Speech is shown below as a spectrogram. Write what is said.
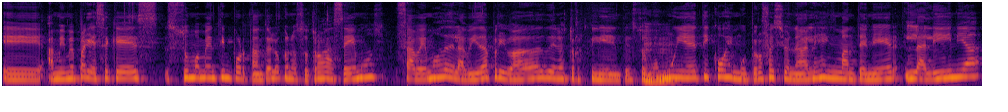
eh, a mí me parece que es sumamente importante lo que nosotros hacemos. Sabemos de la vida privada de nuestros clientes. Somos muy éticos y muy profesionales en mantener la línea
